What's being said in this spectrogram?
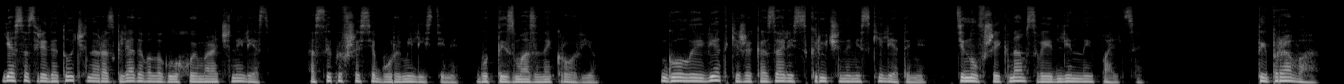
я сосредоточенно разглядывала глухой мрачный лес, осыпавшийся бурыми листьями, будто измазанной кровью. Голые ветки же казались скрюченными скелетами, тянувшие к нам свои длинные пальцы. «Ты права».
